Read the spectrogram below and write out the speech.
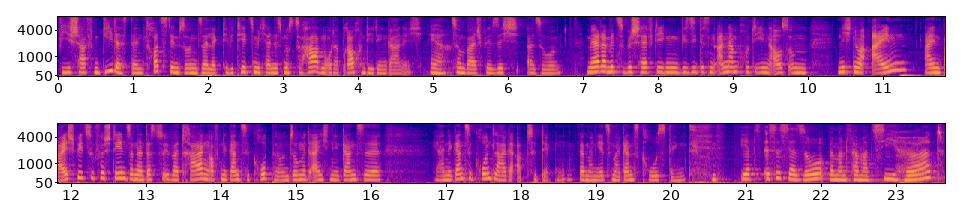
Wie schaffen die das denn trotzdem so einen Selektivitätsmechanismus zu haben oder brauchen die den gar nicht? Ja. Zum Beispiel sich also mehr damit zu beschäftigen, wie sieht es in anderen Proteinen aus, um nicht nur ein, ein Beispiel zu verstehen, sondern das zu übertragen auf eine ganze Gruppe und somit eigentlich eine ganze ja, eine ganze Grundlage abzudecken, wenn man jetzt mal ganz groß denkt. Jetzt ist es ja so, wenn man Pharmazie hört,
